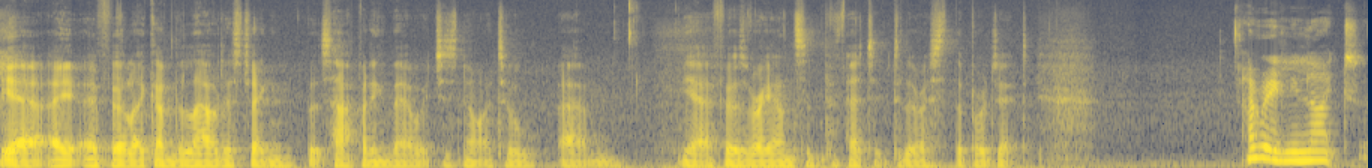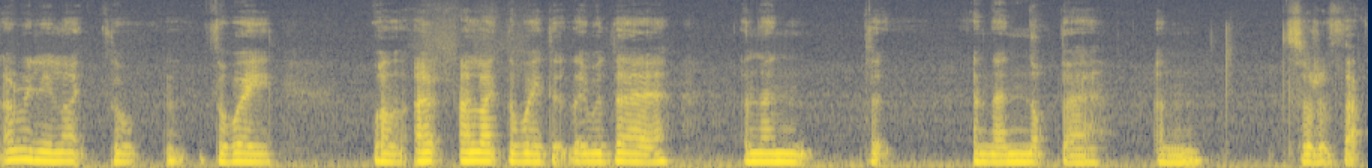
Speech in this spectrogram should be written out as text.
yeah, I, I, feel like I'm the loudest thing that's happening there, which is not at all. Um, yeah, it feels very unsympathetic to the rest of the project. I really liked. I really liked the the way. Well, I I the way that they were there, and then that, and then not there, and sort of that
